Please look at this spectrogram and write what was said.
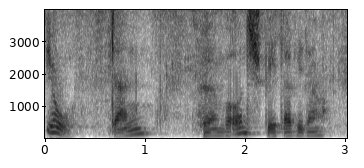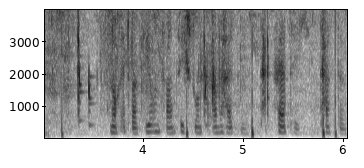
Jo, dann hören wir uns später wieder. Noch etwa 24 Stunden. Anhalten. Fertig. Taste.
